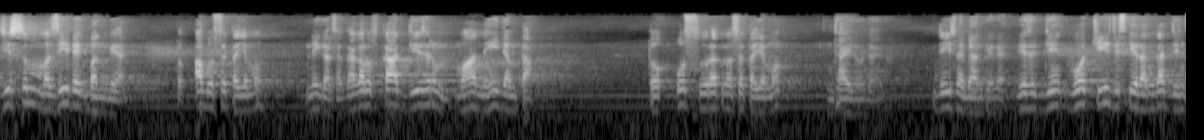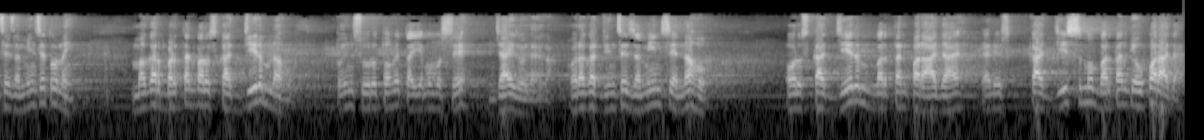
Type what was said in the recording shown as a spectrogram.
جسم مزید ایک بن گیا تو اب اس سے تیم نہیں کر سکتا۔ اگر اس کا جرم وہاں نہیں جمتا، تو اس صورت میں اسے تیم جائز ہو جائے گا۔ جی اس میں بیان کیا گیا۔ جیسے وہ چیز جس کی رنگت جن سے زمین سے تو نہیں، مگر برتن پر اس کا جرم نہ ہو، تو ان صورتوں میں تیمم اس سے جائز ہو جائے گا۔ اور اگر جن سے زمین سے نہ ہو اور اس کا جرم برتن پر آ جائے یعنی اس کا جسم برتن کے اوپر آ جائے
